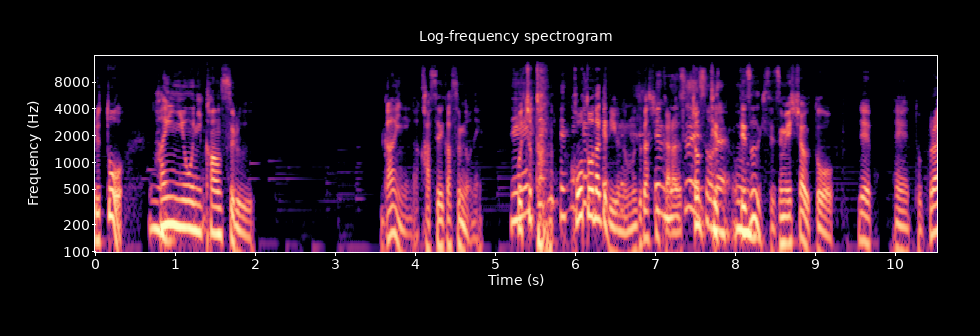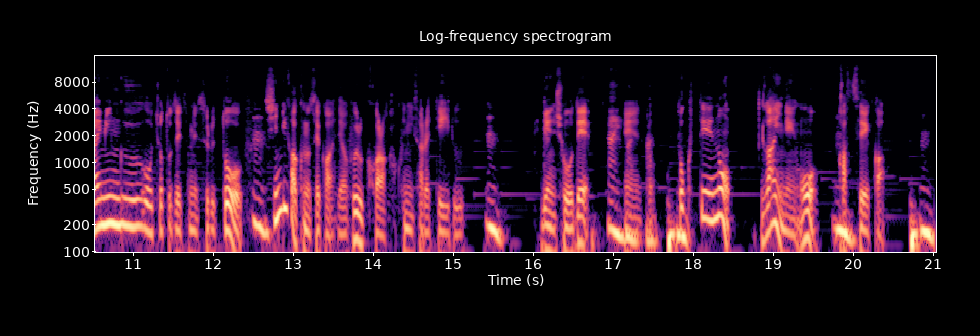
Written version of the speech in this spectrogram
ると、排尿に関する概念が活性化するのね。これちょっと口頭 だけで言うの難しいから、ちょっと手続き説明しちゃうと、で、えっ、と、プライミングをちょっと説明すると、うん。心理学の世界では古くから確認されているうん。現象で、えーとはい。特定の概念を活性化うん。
